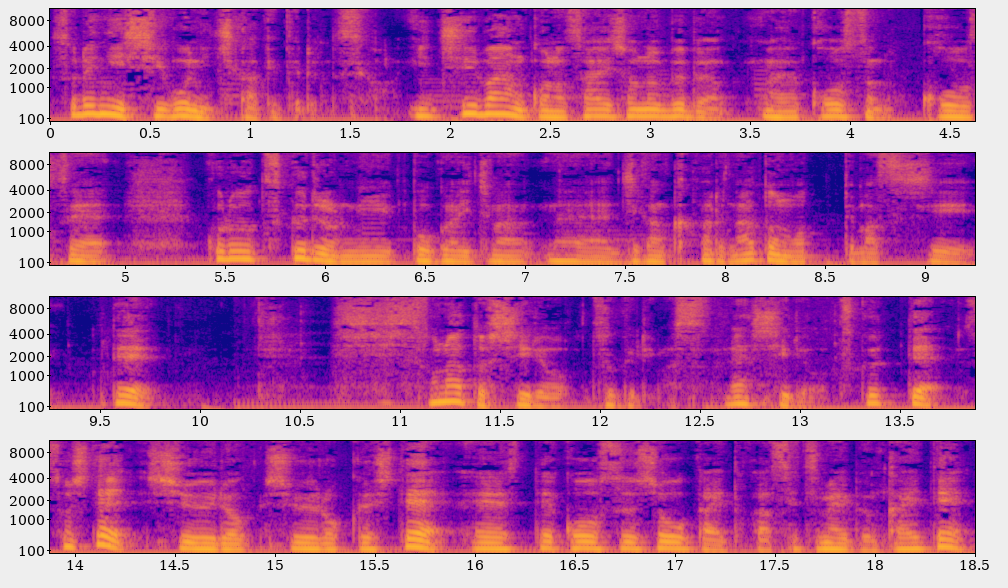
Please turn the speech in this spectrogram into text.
それに4、5日かけてるんですよ。一番この最初の部分、コースの構成、これを作るのに僕は一番、え、時間かかるなと思ってますし、で、その後資料を作りますね。資料を作って、そして収録、収録して、えー、で、コース紹介とか説明文書いて、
